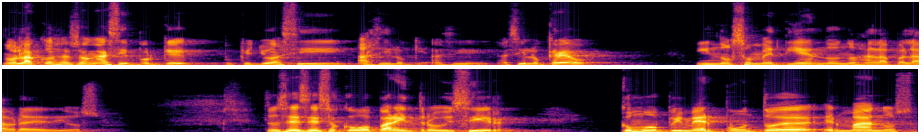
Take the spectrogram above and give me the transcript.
No, las cosas son así porque, porque yo así, así, lo, así, así lo creo. Y no sometiéndonos a la palabra de Dios. Entonces, eso como para introducir, como primer punto, hermanos,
